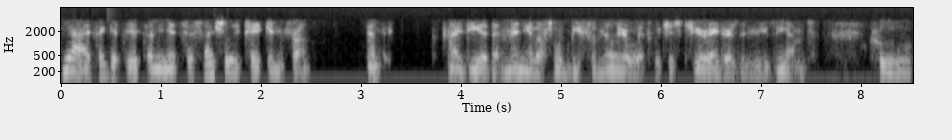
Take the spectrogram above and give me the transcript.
Yeah, I think it, it's. I mean, it's essentially taken from an idea that many of us would be familiar with, which is curators in museums, who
